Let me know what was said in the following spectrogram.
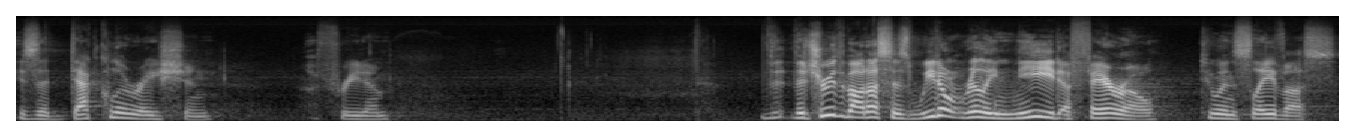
is a declaration of freedom. The, the truth about us is we don't really need a Pharaoh to enslave us.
